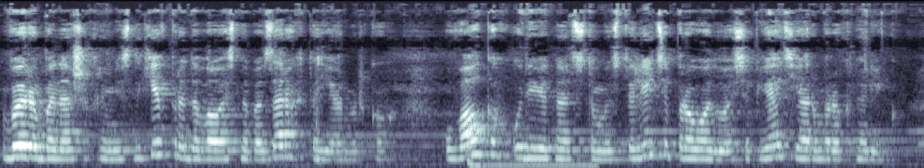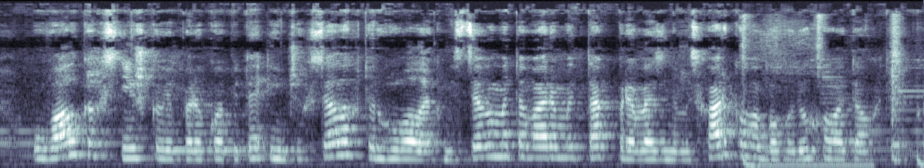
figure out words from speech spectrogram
Вироби наших ремісників продавались на базарах та ярмарках. У валках у 19 столітті проводилося 5 ярмарок на рік. У валках, Сніжкові, Перекопі та інших селах торгували як місцевими товарами, так привезеними з Харкова, Богодухова та Охтирка.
